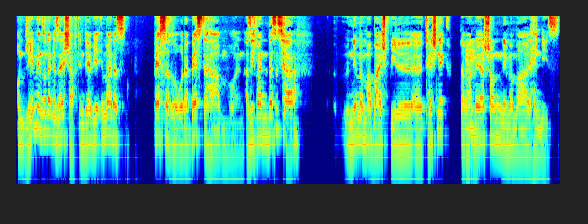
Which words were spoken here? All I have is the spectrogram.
Und leben wir in so einer Gesellschaft, in der wir immer das Bessere oder Beste haben wollen. Also ich meine, das ist ja, Klar. nehmen wir mal Beispiel äh, Technik, da waren Mhm. wir ja schon, nehmen wir mal Handys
